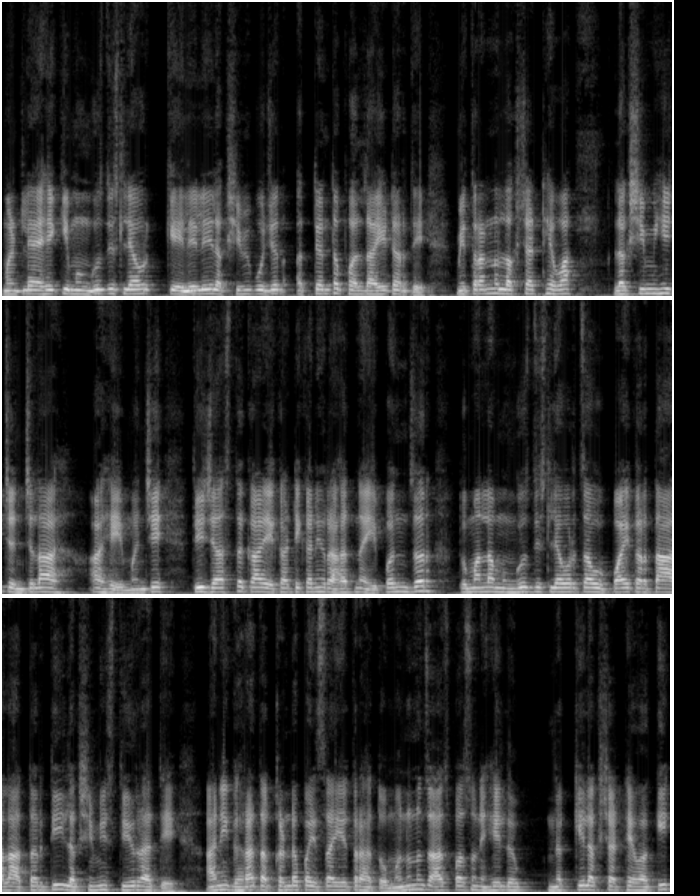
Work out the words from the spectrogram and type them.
म्हटले आहे की मुंगूस दिसल्यावर केलेले लक्ष्मीपूजन अत्यंत फलदायी ठरते. मित्रांनो लक्षात ठेवा लक्ष्मी ही चंचला आहे. म्हणजे ती जास्त काळ एका ठिकाणी राहत नाही. पण जर तुम्हाला मुंगूस दिसल्यावरचा उपाय करता आला तर ती लक्ष्मी स्थिर राहते आणि घरात अखंड पैसा येत राहतो. म्हणूनच आजपासून हे ल- नक्की लक्षात ठेवा की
